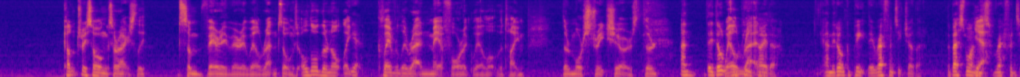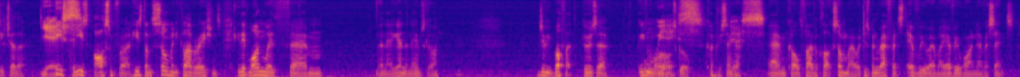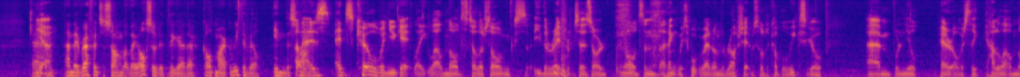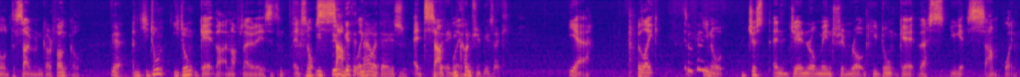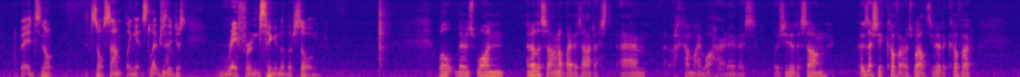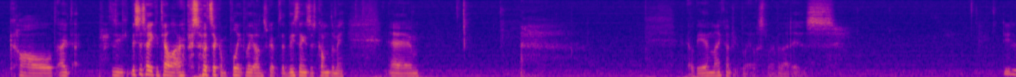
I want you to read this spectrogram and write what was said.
Country songs are actually some very very well written songs, although they're not like Yeah. cleverly written metaphorically a lot of the time. They're more straight shooters. They're And they don't Well compete written. either, and they don't compete. They reference each other. The best ones Yeah. reference each other. yes, He's he's awesome for it. He's done so many collaborations. He did one with, um, and again the name's gone. Jimmy Buffett, who is a even Ooh, more old school country singer, yes, um, called Five O'clock Somewhere, which has been referenced everywhere by everyone ever since. Um, Yeah. and they reference a song that they also did together called Margaritaville in the song. and it is it's cool when you get like little nods to other songs, either references or nods. And I think we spoke about it on the Rush episode a couple of weeks ago, um, where Neil Peart obviously had a little nod to Simon Garfunkel. Yeah, And you don't you don't get that enough nowadays. It's it's not you do sampling. get it nowadays, It's but sampling. in country music. Yeah, but like, okay. you know, just in general mainstream rock, you don't get this. You get sampling, but it's not. It's not sampling. It's literally No. just referencing another song. Well, there's one another song, not by this artist. Um, I can't mind what her name is, but she did a song. It was actually a cover as well. She did a cover called. I, I- this is how you can tell our episodes are completely unscripted. These things just come to me. Um, it'll be in my country playlist, whatever that is. These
